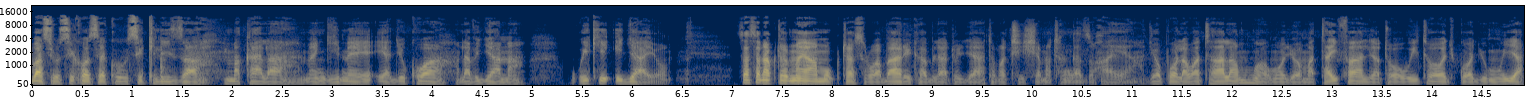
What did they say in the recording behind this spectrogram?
Basi usikose kusikiliza makala mengine ya jukwaa la vijana wiki ijayo. Sasa nakutomea muktasari wa habari kabla hatujatamatisha matangazo haya. Jopo la wataalam wa Umoja wa Mataifa linatoa wito kwa jumuiya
